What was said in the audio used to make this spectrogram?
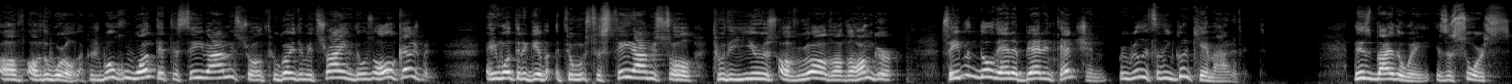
of, of the world. Akash Baruch wanted to save Am through going to Mitzrayim. There was a whole kashbin. And he wanted to give to sustain Am through the years of Rav, of the hunger. So even though they had a bad intention, but really something good came out of it. This, by the way, is a source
